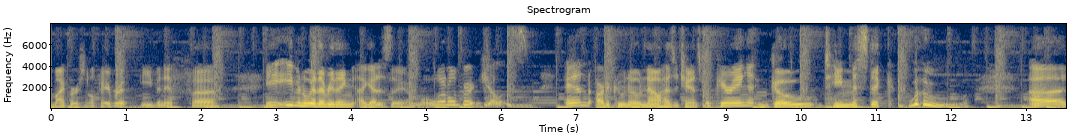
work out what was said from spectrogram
my personal favorite, even if, uh, even with everything, I gotta say, I'm a little bit jealous. And Articuno now has a chance of appearing. Go Team Mystic! Woohoo! Uh,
